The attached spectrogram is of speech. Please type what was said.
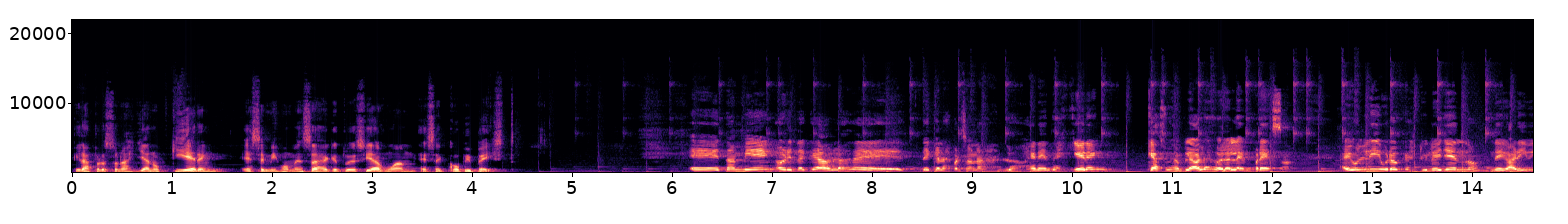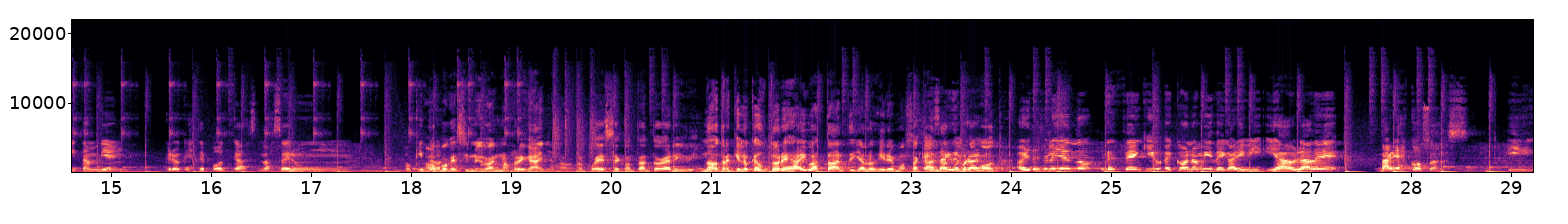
y las personas ya no quieren ese mismo mensaje que tú decías, Juan, ese copy-paste. Eh, también, ahorita que hablas de, que las personas, los gerentes quieren que a sus empleados les duele la empresa. Hay un libro que estoy leyendo de Gary Vee también. Creo que este podcast va a ser un, poquito. No, porque si no Iván nos regaña, no, no puede ser con tanto Gary Vee. No, tranquilo que autores hay bastante, ya los iremos sacando Exacto, con otros. Ahorita estoy leyendo The Thank You Economy de Gary Vee y habla de varias cosas. Y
